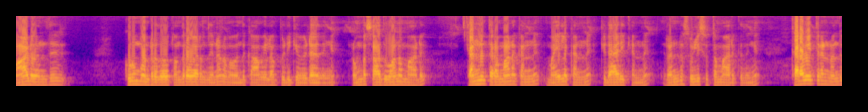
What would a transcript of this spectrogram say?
மாடு வந்து குறும்புன்றதோ தொந்தரவாக இருந்ததுன்னா நம்ம வந்து காமையெல்லாம் பிடிக்க விடாதுங்க. ரொம்ப சாதுவான மாடு. கண்ணு தரமான கண் மயில கண் கிடாரி கண் ரெண்டும் சுழி சுத்தமாக இருக்குதுங்க. கறவைத்திறன் வந்து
